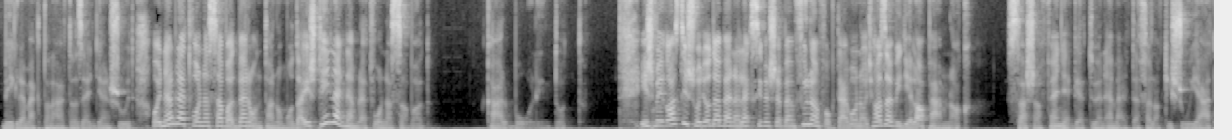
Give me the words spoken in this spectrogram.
Végre megtalálta az egyensúlyt. Hogy nem lett volna szabad berontanom oda, és tényleg nem lett volna szabad. Kál bólintott. És még azt is, hogy oda benne legszívesebben fülön fogtál volna, hogy hazavigyél apámnak. Sasa fenyegetően emelte fel a kis ujját.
